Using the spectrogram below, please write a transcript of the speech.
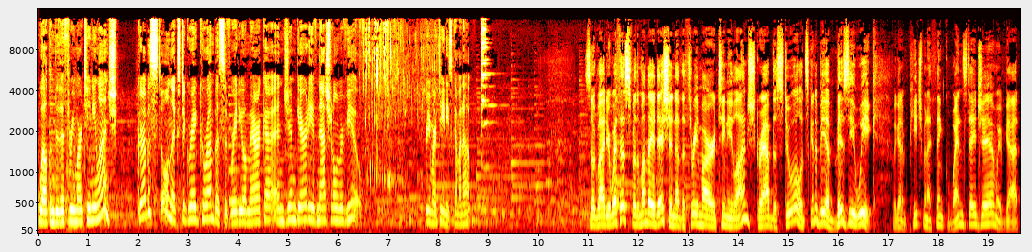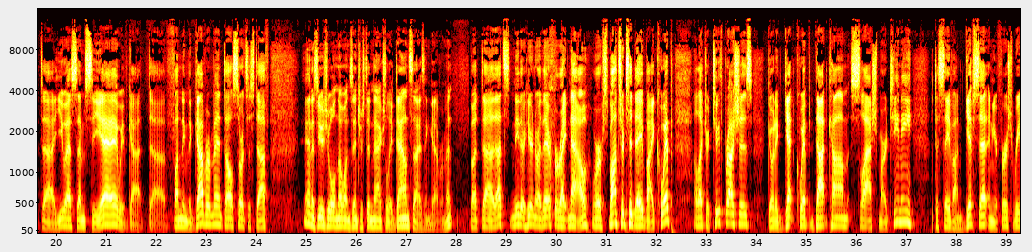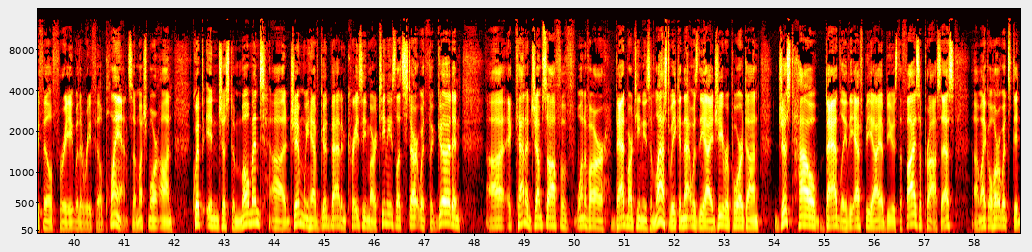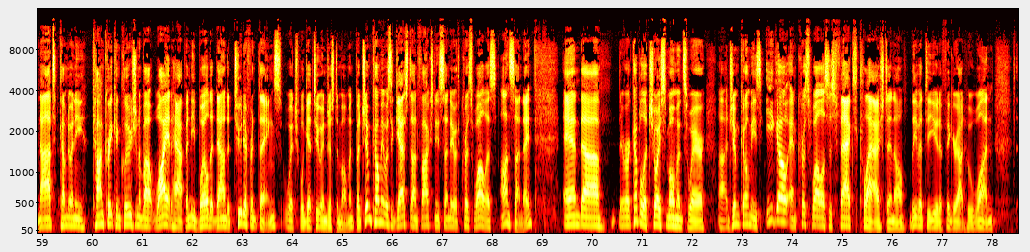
Welcome to the Three Martini Lunch. Grab a stool next to Greg Corombos of Radio America and Jim Geraghty of National Review. Three martinis coming up. So glad you're with us for the Monday edition of the Three Martini Lunch. Grab the stool. It's going to be a busy week. We got impeachment, I think, Wednesday, Jim. We've got uh, USMCA. We've got uh, funding the government, all sorts of stuff. And as usual, no one's interested in actually downsizing government. But uh, that's neither here nor there for right now. We're sponsored today by Quip electric toothbrushes. Go to getquip.com slash martini to save on gift set and your first refill free with a refill plan. So much more on Quip in just a moment. Uh, Jim, we have good, bad, and crazy martinis. Let's start with the good. And uh, it kind of jumps off of one of our bad martinis from last week, and that was the IG report on just how badly the FBI abused the FISA process. Uh, Michael Horowitz did not come to any concrete conclusion about why it happened. He boiled it down to two different things, which we'll get to in just a moment. But Jim Comey was a guest on Fox News Sunday with Chris Wallace on Sunday. And uh, there were a couple of choice moments where uh, Jim Comey's ego and Chris Wallace's facts clashed, and I'll leave it to you to figure out who won.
